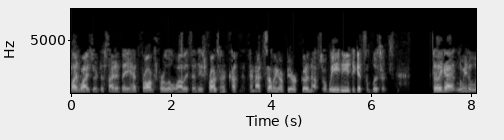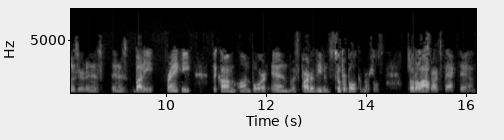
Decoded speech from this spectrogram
Budweiser decided they had frogs for a little while. They said, these frogs aren't cutting it. They're not selling our beer good enough. So we need to get some lizards. So they got Louis the Lizard and his, and his buddy, Frankie, to come on board and was part of even Super Bowl commercials. So it all Wow. starts back then.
